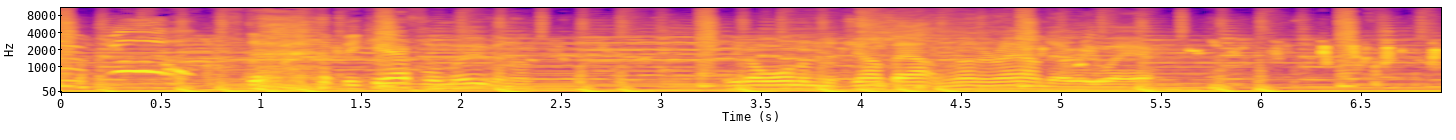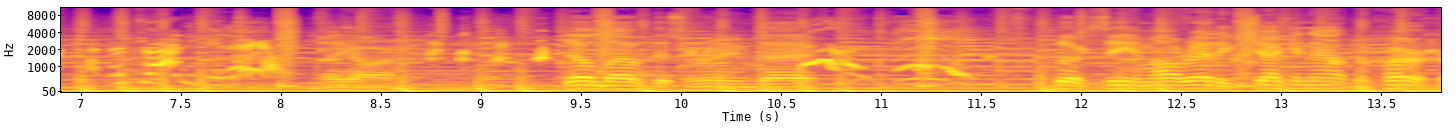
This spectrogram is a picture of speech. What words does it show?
too big. Be careful moving them. We don't want them to jump out and run around everywhere. They're trying to get out. They are. They'll love this room though. Oh. Look, see him already checking out the perch.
